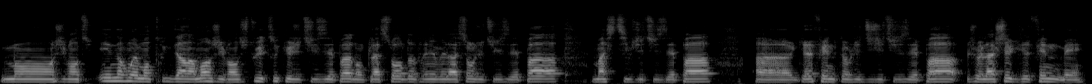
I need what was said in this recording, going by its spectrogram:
Mon... J'ai vendu énormément de trucs dernièrement, j'ai vendu tous les trucs que j'utilisais pas. Donc la Sword of Révélation, j'utilisais pas. Mastiff, j'utilisais pas. Euh, Griffin, comme j'ai dit, j'utilisais pas. Je vais lâcher le Griffin, mais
